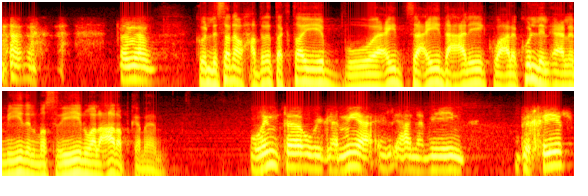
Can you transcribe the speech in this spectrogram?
تمام. كل سنة وحضرتك طيب وعيد سعيد عليك وعلى كل الإعلاميين المصريين والعرب كمان. وإنت وجميع الإعلاميين بخير.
